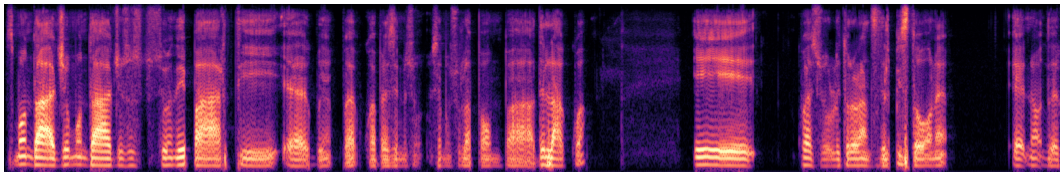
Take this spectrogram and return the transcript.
smontaggio, montaggio, sostituzione dei parti, eh, qua, qua, per esempio siamo sulla pompa dell'acqua e qua sulle tolleranze del pistone, eh, no, de,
